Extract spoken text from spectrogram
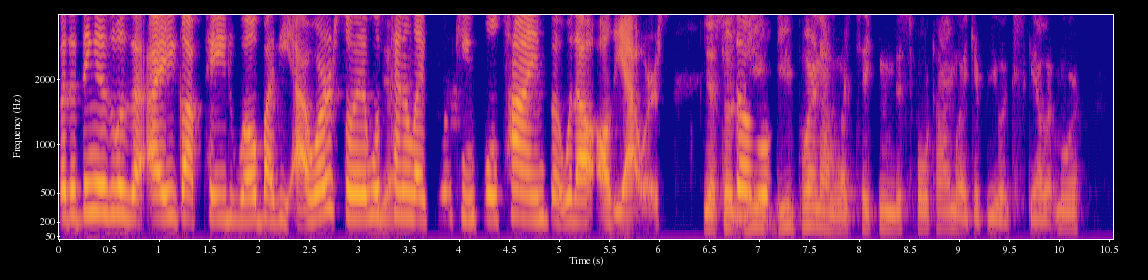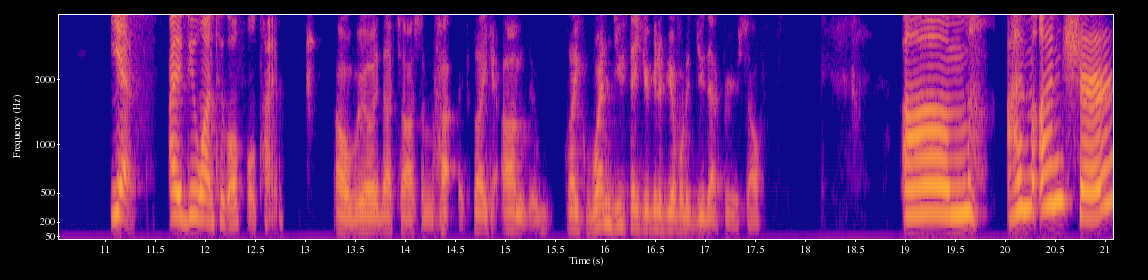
But the thing is, was that I got paid well by the hour, so it was Yeah. kind of like working full time, but without all the hours. Yeah, so do you do you plan on like taking this full time, like if you like scale it more? yes, I do want to go full time. Oh, really? That's awesome. How, like, um, like when do you think you're gonna be able to do that for yourself? Um, I'm unsure,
